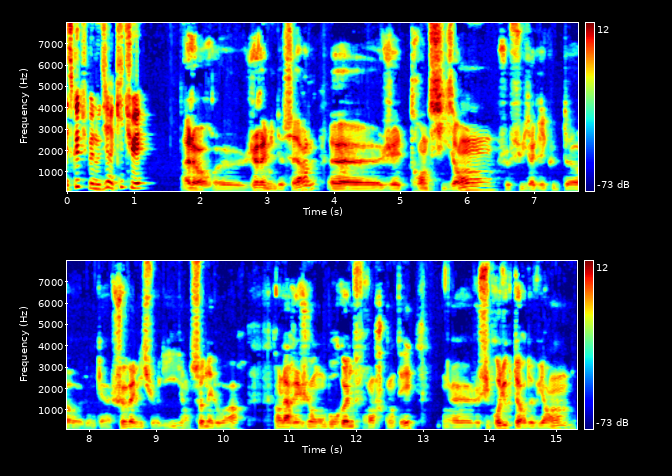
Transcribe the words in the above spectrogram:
Est-ce que tu peux nous dire qui tu es? Alors, euh, Jérémy de Serle, euh, j'ai 36 ans, je suis agriculteur euh, donc à Chevagny-sur-Guy, en Saône-et-Loire, dans la région Bourgogne-Franche-Comté. je suis producteur de viande,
